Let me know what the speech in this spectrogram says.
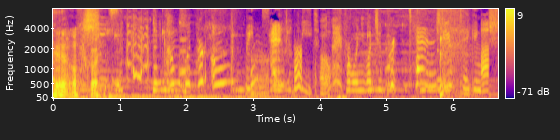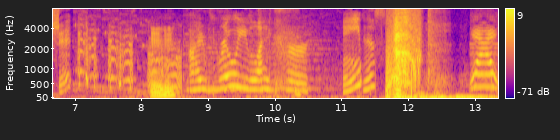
of course. It comes with her own beans and burrito for when you want to pretend she's taking a shit. hmm I really like her. This. Oh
